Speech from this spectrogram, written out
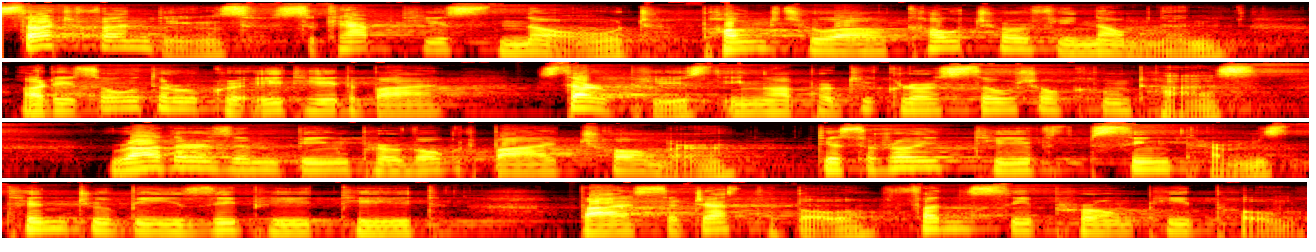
Such findings, skeptics note, point to a cultural phenomenon, a disorder created by therapists in a particular social context. Rather than being provoked by trauma, dissociative symptoms tend to be exhibited by suggestible, fantasy prone people.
